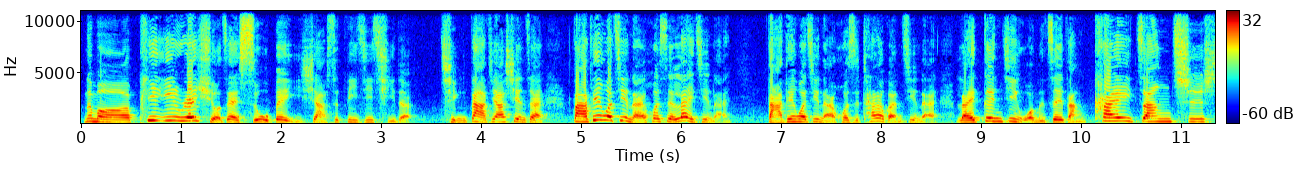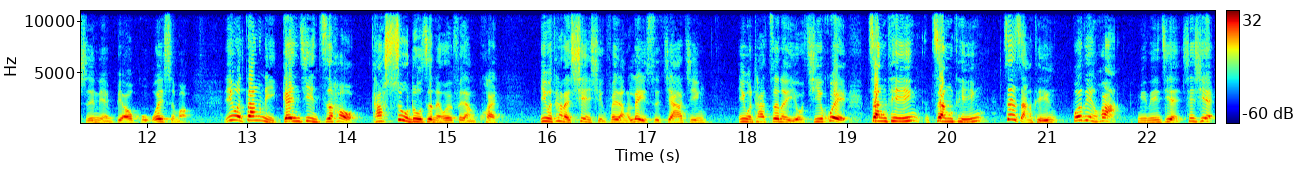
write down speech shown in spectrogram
那么 P/E ratio 在十五倍以下是低基期的，请大家现在打电话进来或是赖进来，打电话进来，或是插到管进来，来跟进我们这一档开张吃十年标股。为什么？因为当你跟进之后，它速度真的会非常快，因为它的线型非常类似加金，因为它真的有机会涨停、涨停再涨停。拨电话，明天见，谢谢。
